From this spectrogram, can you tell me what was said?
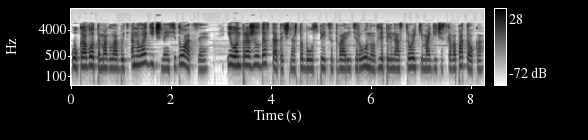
У кого-то могла быть аналогичная ситуация, и он прожил достаточно, чтобы успеть сотворить руну для перенастройки магического потока.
